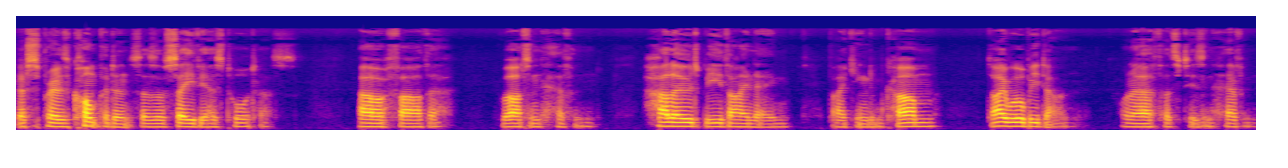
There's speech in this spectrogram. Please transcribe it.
Let us pray with confidence as our Saviour has taught us. Our Father, who art in heaven, hallowed be thy name. Thy kingdom come, thy will be done, on earth as it is in heaven.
